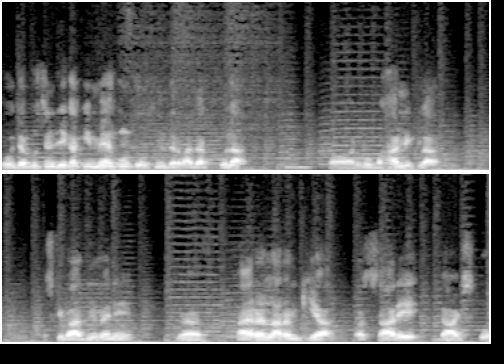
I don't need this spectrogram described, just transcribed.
तो जब उसने देखा कि मैं हूँ तो उसने दरवाज़ा खोला और वो बाहर निकला। उसके बाद में मैंने फायर अलार्म किया और सारे गार्ड्स को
